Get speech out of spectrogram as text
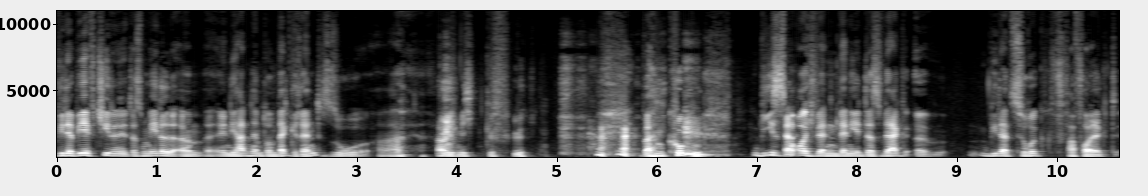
wie der BFG das Mädel ähm, in die Hand nimmt und wegrennt, so äh, habe ich mich gefühlt beim Gucken. Wie ist es ja. bei euch, wenn, wenn ihr das Werk äh, wieder zurückverfolgt?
